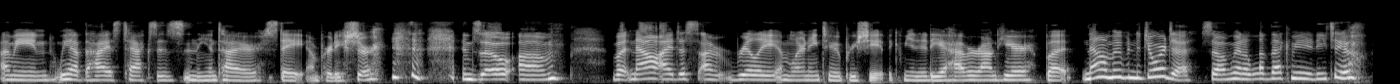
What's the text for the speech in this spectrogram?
I mean, we have the highest taxes in the entire state, I'm pretty sure. and so, um, but now I just, I really am learning to appreciate the community I have around here. But now I'm moving to Georgia, so I'm going to love that community too.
